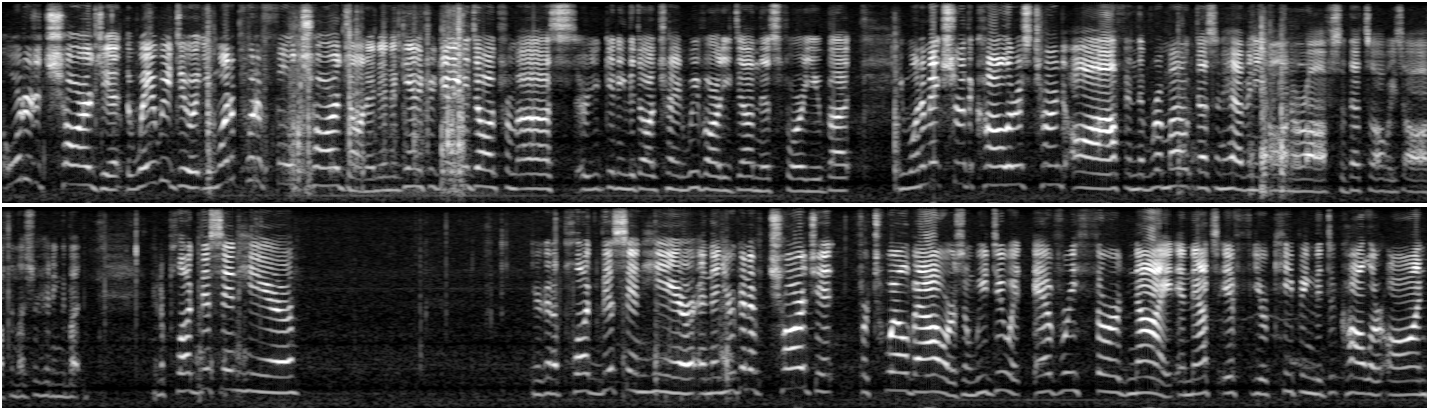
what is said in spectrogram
order to charge it, the way we do it, you want to put a full charge on it. And again, if you're getting a dog from us, or you're getting the dog trained, we've already done this for you, but you want to make sure the collar is turned off and the remote doesn't have any on or off, so that's always off unless you're hitting the button. You're going to plug this in here. You're going to plug this in here, and then you're going to charge it for 12 hours, and we do it every third night, and that's if you're keeping the collar on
